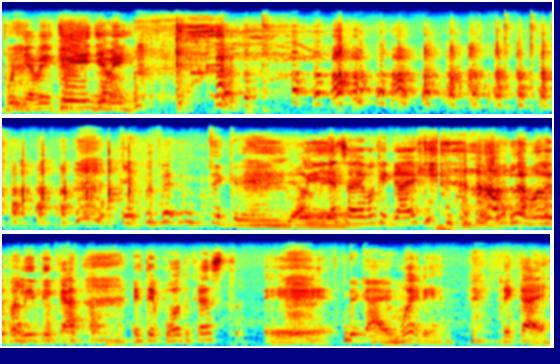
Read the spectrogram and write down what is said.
por Yahvé. Cree en Yahvé. No. Clemente creen Yahvé. Oye, ya sabemos que cada vez que hablamos de política, este podcast eh, decae. Muere decae.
